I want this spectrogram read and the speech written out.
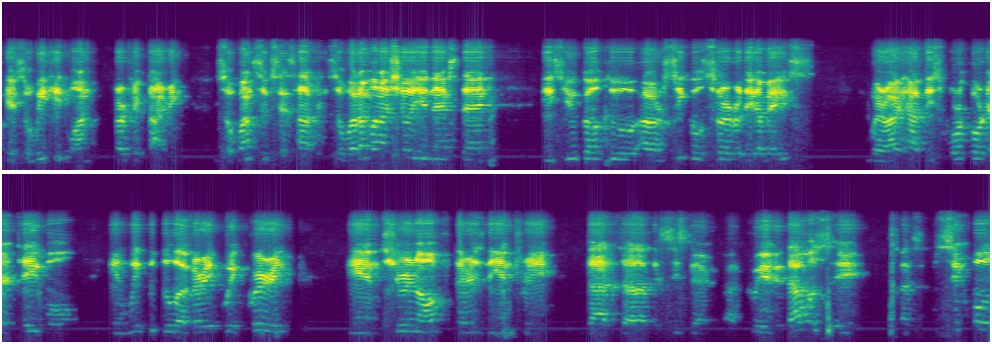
okay, so we hit one, perfect timing. So one success happened. So what I'm going to show you next then is you go to our SQL Server database, where I have this work order table and we could do a very quick query and sure enough there is the entry that uh, the system uh, created. That was a, a, simple,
